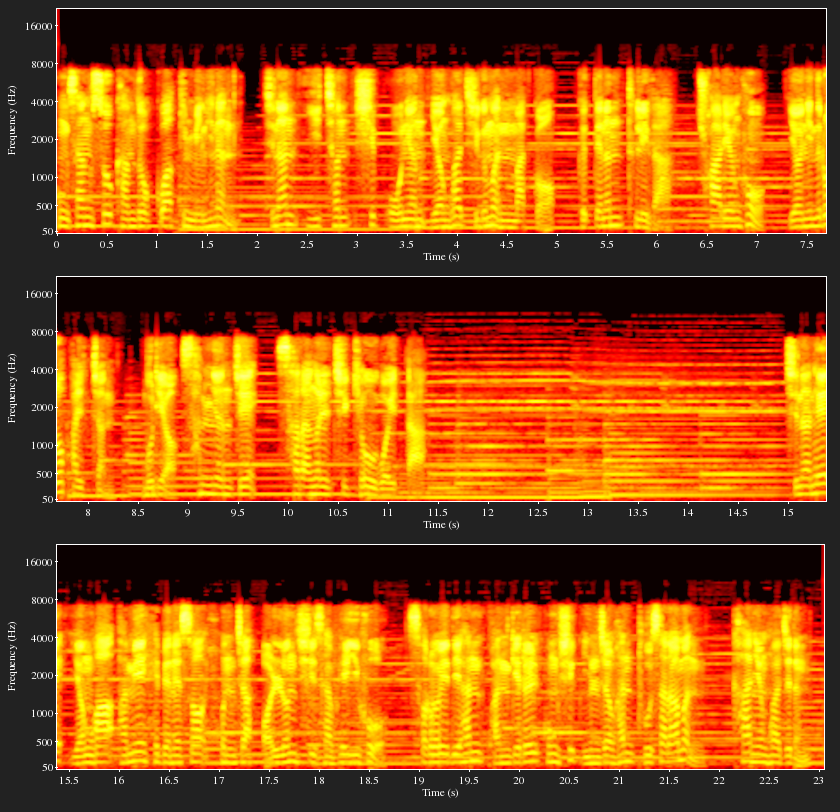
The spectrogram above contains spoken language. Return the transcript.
홍상수 감독과 김민희는 지난 2015년 영화 지금은 맞고 그때는 틀리다 촬영 후 연인으로 발전, 무려 3년째 사랑을 지켜오고 있다. 지난해 영화 밤의 해변에서 혼자 언론 시사회의 후 서로에 대한 관계를 공식 인정한 두 사람은 칸 영화제 등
